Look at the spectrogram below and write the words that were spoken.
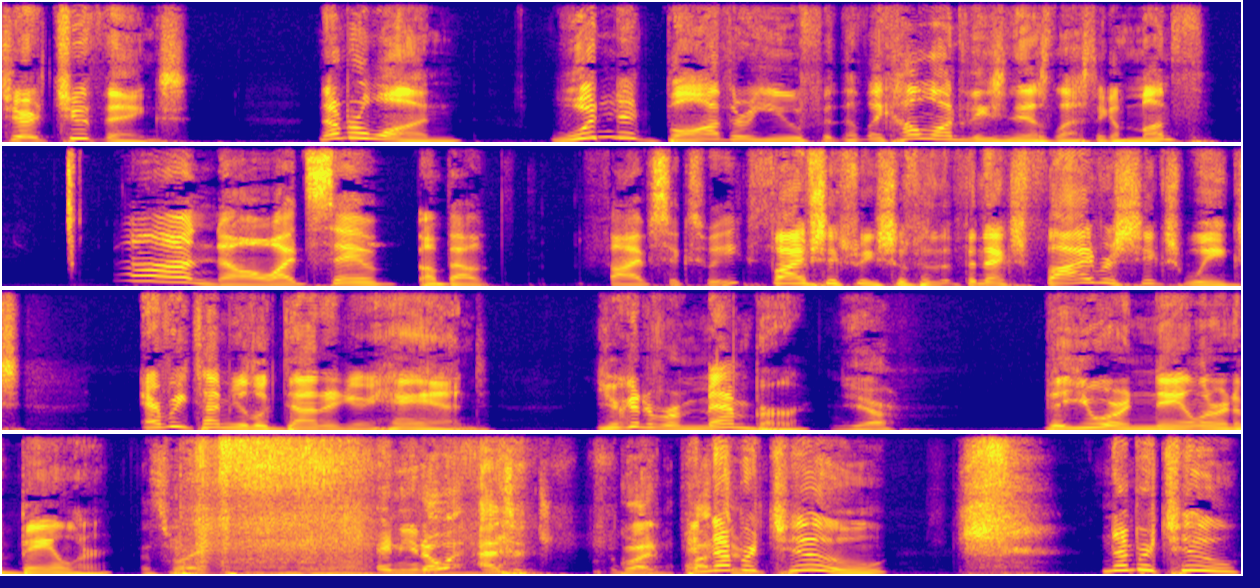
there are two things. Number one, wouldn't it bother you for like how long do these nails last? Like a month? Uh no, I'd say about five six weeks. five, six weeks. So for the, for the next five or six weeks, every time you look down at your hand, you're going to remember Yeah, that you are a nailer and a bailer. that's right. And you know what? As a go ahead. And number two, number two,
